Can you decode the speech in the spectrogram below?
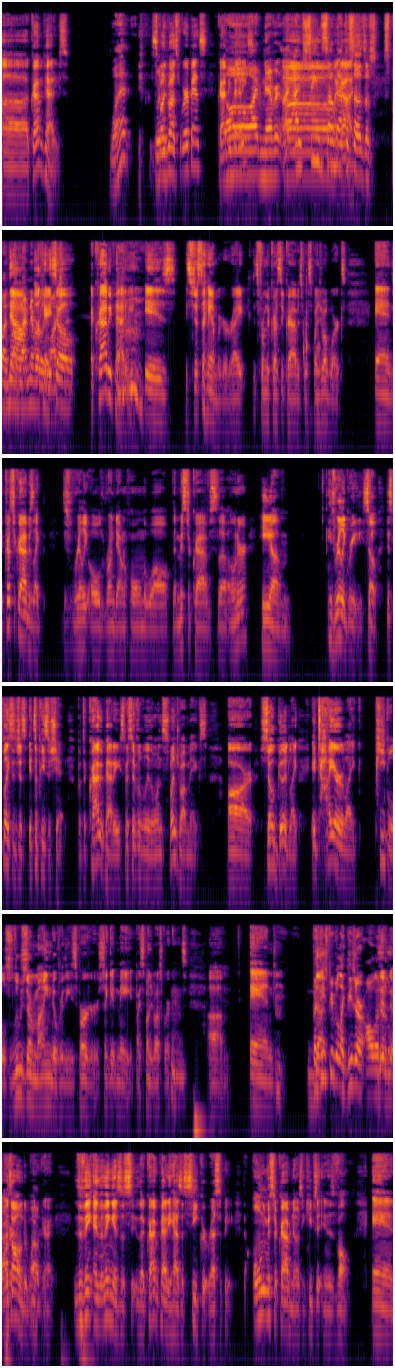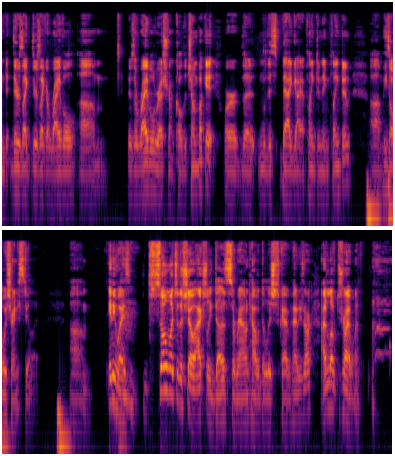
uh, Krabby Patties, What? SpongeBob SquarePants, Krabby oh, Patties. I've never. I, I've seen Oh, some gosh. episodes of SpongeBob, Now, but I've never okay, really watched so it. a Krabby Patty is it's just a hamburger, right? It's from the Krusty Krab. It's where SpongeBob works, and the Krusty Krab is like this really old, rundown hole in the wall. That Mr. Krabs, the owner, he um. He's really greedy. So this place is just, it's a piece of shit. But the Krabby Patty, specifically the ones SpongeBob makes, are so good. Like entire, like, peoples lose their mind over these burgers that get made by SpongeBob SquarePants. Um, and Mm-hmm. But the- these people, like, these are all under the- the water. It's all underwater, Okay. right? The thing, and the thing is, the, the Krabby Patty has a secret recipe that only Mr. Krab knows. He keeps it in his vault. And there's like, there's like a rival, um, there's a rival restaurant called the Chum Bucket where the, this bad guy, a plankton named Plankton, um, he's always trying to steal it. Um, anyways, so much of the show actually does surround how delicious Krabby Patties are. I'd love to try one.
